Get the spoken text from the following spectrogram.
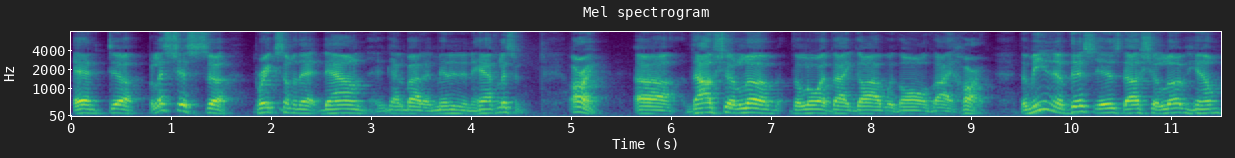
and uh, but let's just uh, break some of that down. I got about a minute and a half. Listen. All right. Uh, thou shalt love the Lord thy God with all thy heart the meaning of this is thou shalt love him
